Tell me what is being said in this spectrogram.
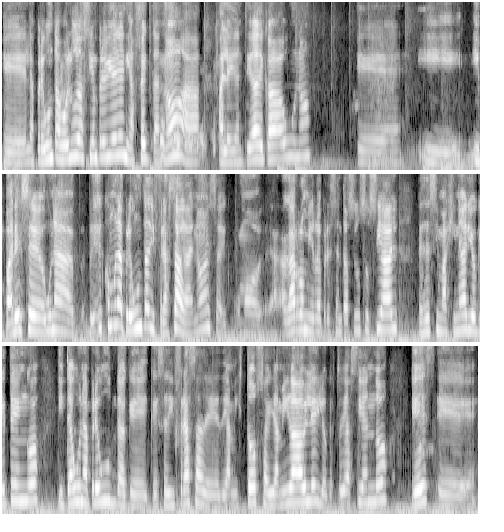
las preguntas boludas siempre vienen y afectan ¿no? a, la identidad de cada uno. Eh, y, parece una, es como una pregunta disfrazada, ¿no? Es como agarro mi representación social desde ese imaginario que tengo y te hago una pregunta que, se disfraza de, amistosa y de amigable y lo que estoy haciendo es eh,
